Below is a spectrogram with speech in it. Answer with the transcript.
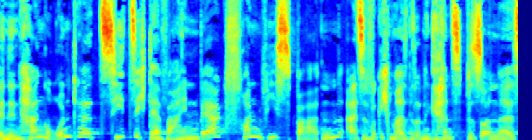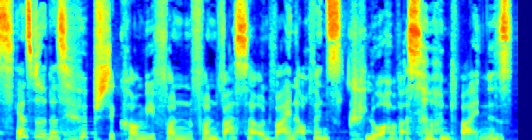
Denn den Hang runter zieht sich der Weinberg von Wiesbaden. Also wirklich mal so eine ganz besonders, ganz besonders hübsche Kombi von, von Wasser und Wein, auch wenn es Chlorwasser und Wein ist.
